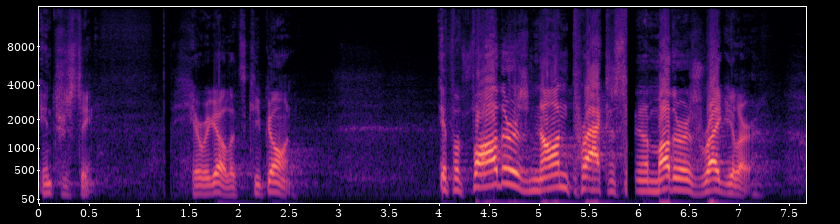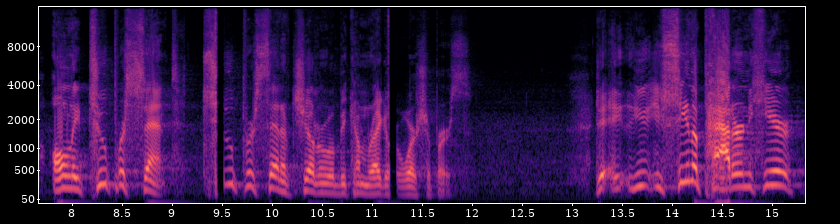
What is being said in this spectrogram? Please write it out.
Interesting. Here we go. Let's keep going. If a father is non practicing and a mother is regular, only 2%, 2% of children will become regular worshipers. You, you seen a pattern here?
